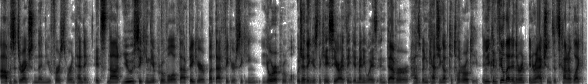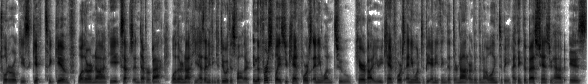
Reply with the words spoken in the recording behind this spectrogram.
opposite direction than you first were intending. It's not you seeking the approval of that figure, but that figure seeking your approval, which I think is the case here. I think in many ways, Endeavor has been catching up to Todoroki. And you can feel that in their interactions. It's kind of like Todoroki's gift to give, whether or not he accepts Endeavor back, whether or not he has anything to do with his father. In the first place, you can't force anyone to care about you. You can't force anyone to be anything that they're not or that they're not willing to be. I think the best chance you have is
